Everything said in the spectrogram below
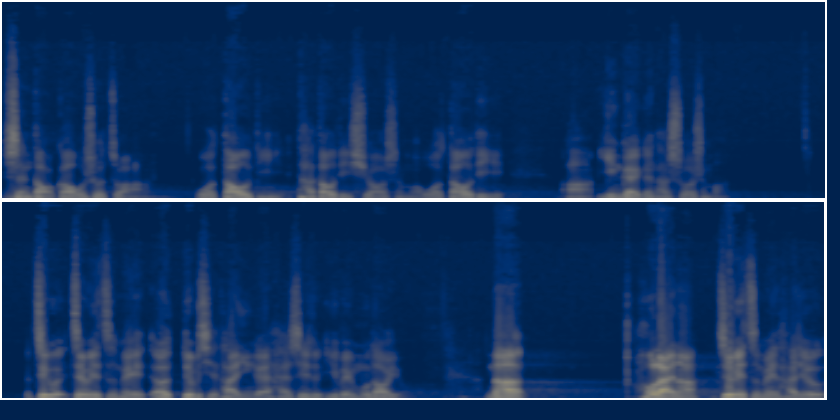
神祷告。我说：主啊，我到底他到底需要什么？我到底啊应该跟他说什么？这位这位姊妹，呃，对不起，她应该还是一一位慕道友。那后来呢，这位姊妹她就。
